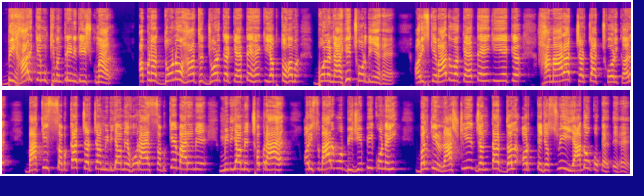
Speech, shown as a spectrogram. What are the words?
बिहार के मुख्यमंत्री नीतीश कुमार अपना दोनों हाथ जोड़कर कहते हैं कि अब तो हम बोलना ही छोड़ दिए हैं। और इसके बाद वह कहते हैं कि एक हमारा चर्चा छोड़कर बाकी सबका चर्चा मीडिया में हो रहा है, सबके बारे में मीडिया में छप रहा है। और इस बार वो बीजेपी को नहीं, बल्कि राष्ट्रीय जनता दल और तेजस्वी यादव को कहते हैं।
